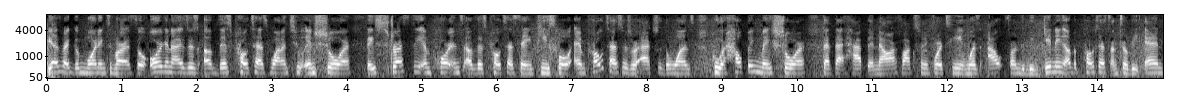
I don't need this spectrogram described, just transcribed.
Yes, right. Good morning, Tavares. So organizers of this protest wanted to ensure they stressed the importance of this protest staying peaceful, and protesters were actually the ones who were helping make sure that that happened. Now, our Fox 24 team was out from the beginning of the protest until the end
